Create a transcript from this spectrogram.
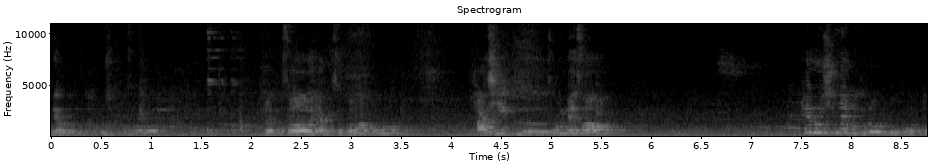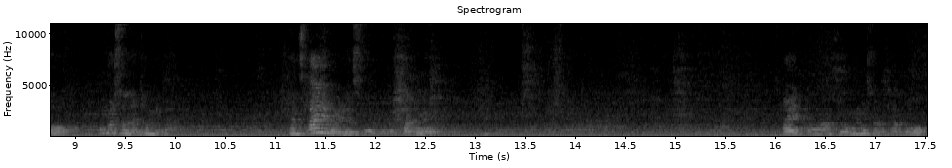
한국에 너무 가고 싶어서 그래서 약속을 하고 다시 그 섬에서 페루 시내로 들어오려고 또 호물선을 탑니다. 한 4일 걸렸어요. 타고 4일 동안 또 호물선을 타고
